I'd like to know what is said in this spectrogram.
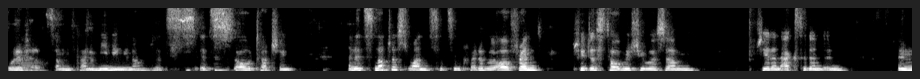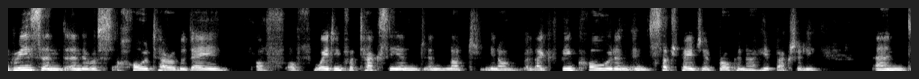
would have had some kind of meaning, you know. It's it's mm-hmm. so touching. And it's not just once, it's incredible. Our friend, she just told me she was um she had an accident in in Greece and and it was a whole terrible day of of waiting for taxi and and not you know like being cold and in such pain. She had broken her hip actually. And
